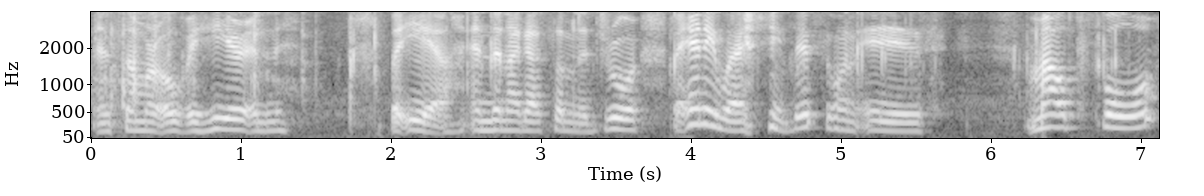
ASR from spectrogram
and some are over here. and But yeah, and then I got some in the drawer. But anyway, this one is mouthful.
